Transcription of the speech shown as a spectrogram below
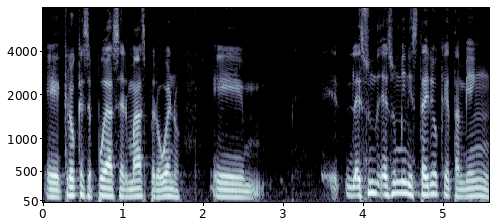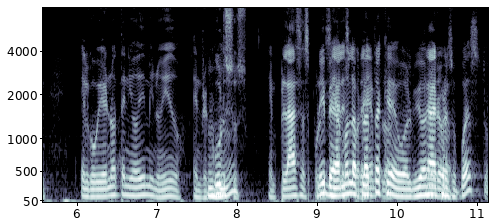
Eh, creo que se puede hacer más, pero bueno, em, es, un, es un ministerio que también el gobierno ha tenido disminuido en recursos en plazas policiales. Y veamos la plata que devolvió en el presupuesto.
